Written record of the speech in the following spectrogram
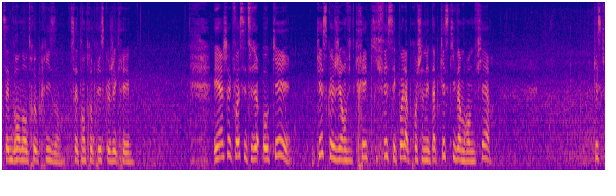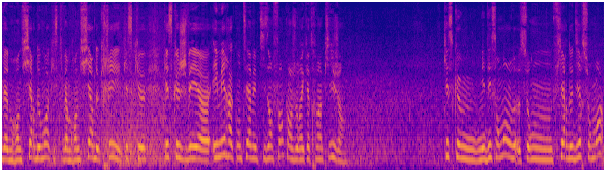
cette grande entreprise, cette entreprise que j'ai créée? Et à chaque fois, c'est de se dire, ok, qu'est-ce que j'ai envie de créer, kiffer, c'est quoi la prochaine étape, qu'est-ce qui va me rendre fier Qu'est-ce qui va me rendre fier de moi? Qu'est-ce qui va me rendre fier de créer? Qu'est-ce que, qu'est-ce que je vais euh, aimer raconter à mes petits-enfants quand j'aurai 80 piges? Qu'est-ce que mes descendants seront fiers de dire sur moi?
